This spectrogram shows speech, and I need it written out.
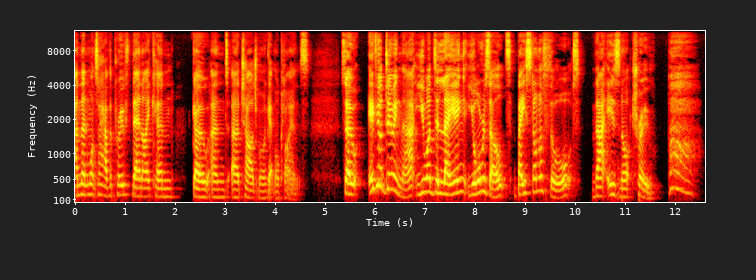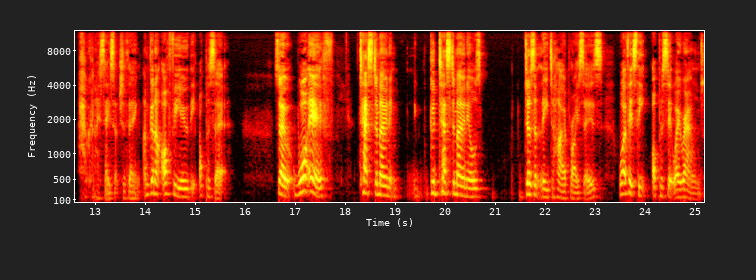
and then once I have the proof, then I can go and uh, charge more and get more clients. So if you're doing that, you are delaying your results based on a thought that is not true. How can I say such a thing? I'm going to offer you the opposite. So what if testimony, good testimonials doesn't lead to higher prices? What if it's the opposite way round?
